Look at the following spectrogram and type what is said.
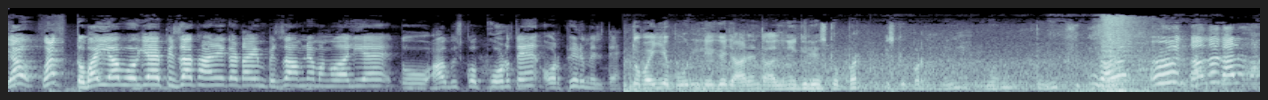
जाओ वक्त तो भाई अब हो गया है पिज्जा खाने का टाइम पिज्जा हमने मंगवा लिया है। तो अब इसको फोड़ते हैं और फिर मिलते हैं। तो भाई ये बोरी लेके जा रहे हैं डालने के लिए इसके ऊपर। इसके ऊपर डालेंगे One, two, डालो, अ, डालो डालो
